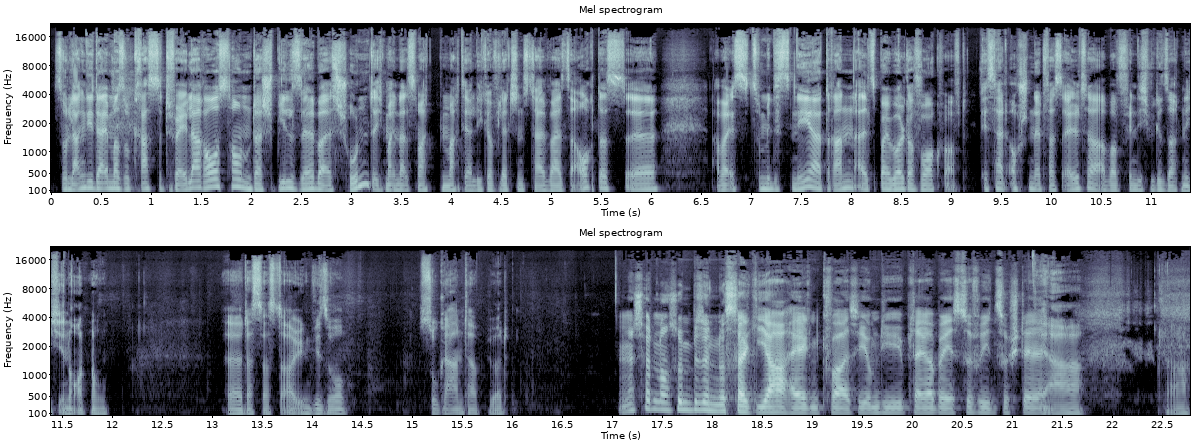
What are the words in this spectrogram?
solange die da immer so krasse Trailer raushauen und das Spiel selber ist Schund, ich meine, das macht, macht ja League of Legends teilweise auch das, äh, aber ist zumindest näher dran als bei World of Warcraft. Ist halt auch schon etwas älter, aber finde ich, wie gesagt, nicht in Ordnung, äh, dass das da irgendwie so, so gehandhabt wird. Es hat noch so ein bisschen Nostalgie halten quasi, um die Playerbase zufriedenzustellen. Ja, klar.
